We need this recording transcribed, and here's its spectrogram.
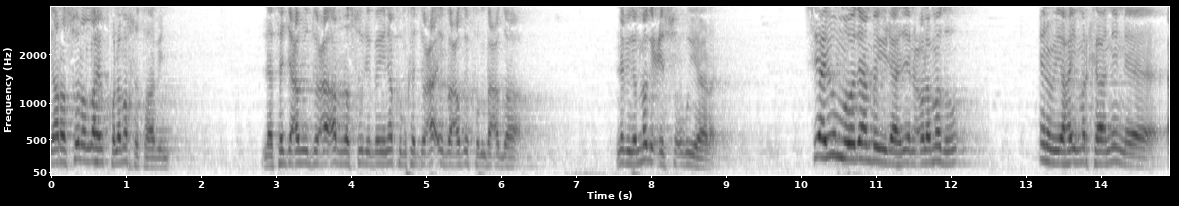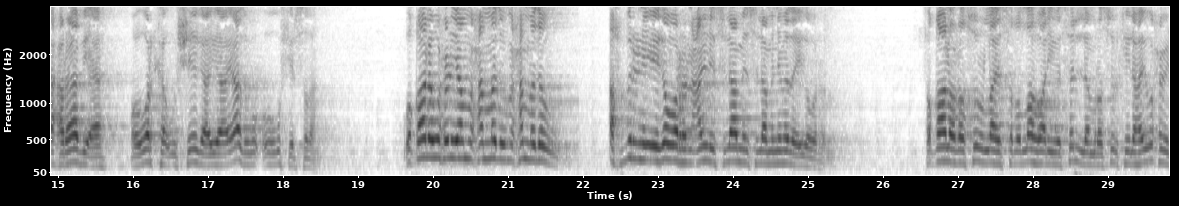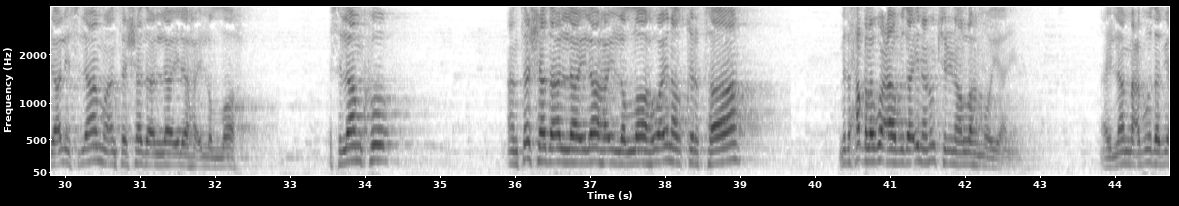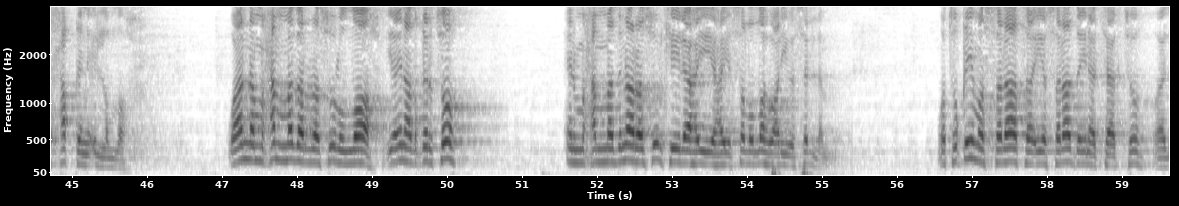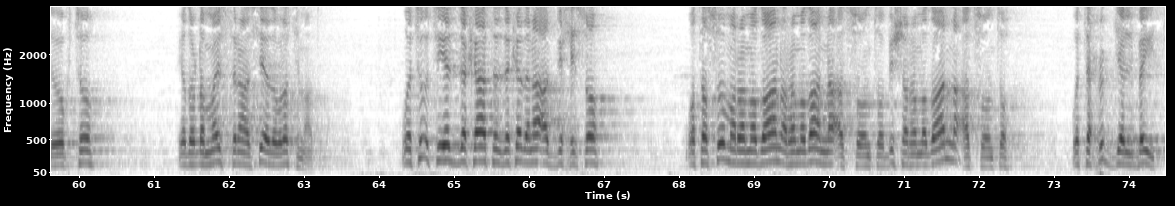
yaa rasuula allahi kulama khitaabin laa tajcaluu ducaa'a alrasuuli baynakum ka ducaa'i bacdikum bacda nebiga magaciisu ugu yeedhay. Si ay u moodaan bay yidhaahdeen culammadu inuu yahay markaa nin acraabi ah oo warka uu sheegaayo ay aad ugu fiirsadaan. Wa qaala wuxu uhi yaa muxammadu muxammadow akhbirnii iga warran can ilislaami islaamnimada iga warran. Faqaala rasuulu llaahi sala allahu alayh wasalam rasuulka ilaahay wuxuu yidhi alislaamu an tashhada an laa ilaaha ila allah. Islaamku an tashhada an laa ilaaha ila allah waa inaad qirtaa mid xaq lagu caabudaa inaan u jirin allah mooyaane. ay laa macbuuda bixaqin ila allah wa anna muxammadan rasuulu allah iyo inaad qirto in muxammadna rasuulkii ilaahay yahay sala allahu alayh wasalam wa tuqiima asalaata iyo salaadda inaad taagto oo aad oogto iyadoo dhammaystiran aad sideeda ula timaado wa tu'tiya azakaata zakadana aad bixiso. Wa tasuuma ramadaan ramadaanna aad soonto. Bisha ramadaanna aad soonto. Wa taxuja albeyt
